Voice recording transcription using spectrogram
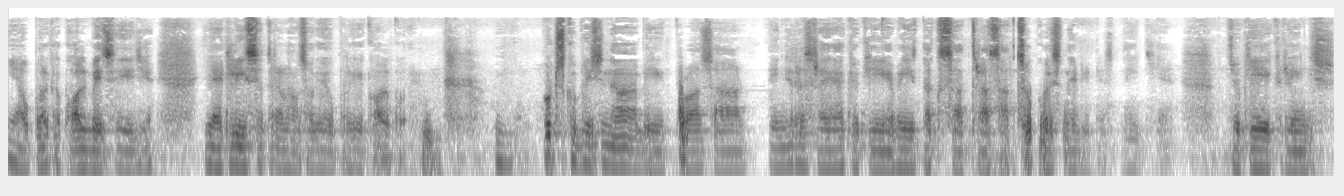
या ऊपर का कॉल बेच दीजिए, या एटलीस्ट सत्रह नौ सौ के ऊपर के कॉल को। पुट्स को बेचना अभी थोड़ा सा डेंजरस रहेगा, क्योंकि अभी तक सत्रह सात सौ को इसने रिटेस्ट नहीं किया है जो कि एक रेंज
